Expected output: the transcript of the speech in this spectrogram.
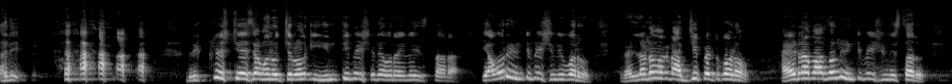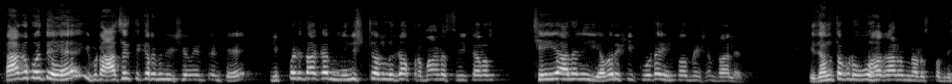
అది. రిక్వెస్ట్ చేసామని వచ్చిన వాళ్ళకి ఇంటిమేషన్ ఎవరైనా ఇస్తారా? ఎవరు ఇంటిమేషన్ ఇవ్వరు? వెళ్ళడం అక్కడ అర్జీ పెట్టుకోవడం. హైదరాబాద్లో ఇంటిమేషన్ ఇస్తారు. కాకపోతే ఇప్పుడు ఆసక్తికరమైన విషయం ఏంటంటే ఇప్పటిదాకా మినిస్టర్లుగా ప్రమాణ స్వీకారం చేయాలని ఎవరికి కూడా ఇన్ఫర్మేషన్ రాలేదు. ఇదంతా కూడా ఊహాగానం నడుస్తుంది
